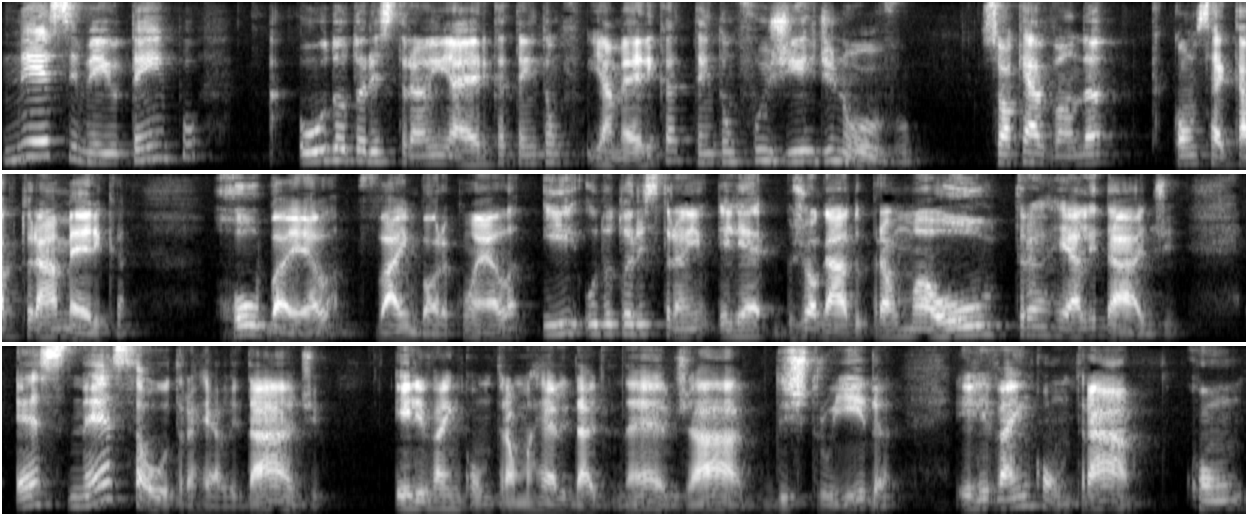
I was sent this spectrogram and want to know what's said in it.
Nesse meio tempo, o Doutor Estranho e a Erika tentam e a América tentam fugir de novo. Só que a Wanda consegue capturar a América, rouba ela, vai embora com ela e o Doutor Estranho ele é jogado para uma outra realidade. Es, nessa outra realidade, ele vai encontrar uma realidade, né, já destruída. Ele vai encontrar com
